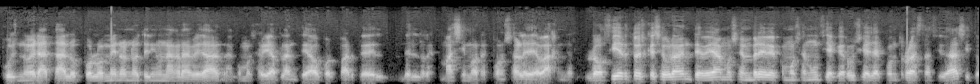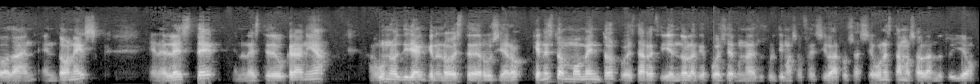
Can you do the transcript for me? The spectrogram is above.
pues no era tal o por lo menos no tenía una gravedad como se había planteado por parte del, máximo responsable de Wagner. Lo cierto es que seguramente veamos en breve cómo se anuncia que Rusia ya controla esta ciudad situada en, en Donetsk, en el este, en el este de Ucrania, algunos dirían que en el oeste de Rusia, ¿no? Que en estos momentos pues, está recibiendo la que puede ser una de sus últimas ofensivas rusas. Según estamos hablando tú y yo,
